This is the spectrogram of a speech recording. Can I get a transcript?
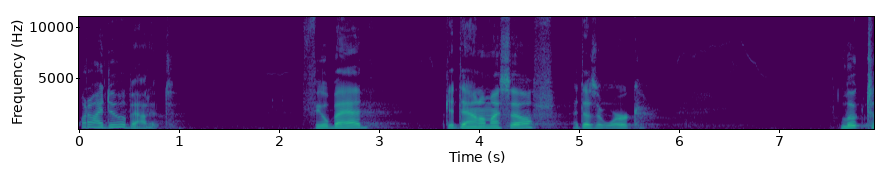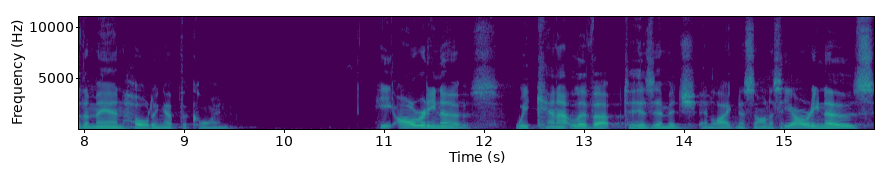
What do I do about it? Feel bad? Get down on myself? That doesn't work. Look to the man holding up the coin. He already knows we cannot live up to his image and likeness on us. He already knows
